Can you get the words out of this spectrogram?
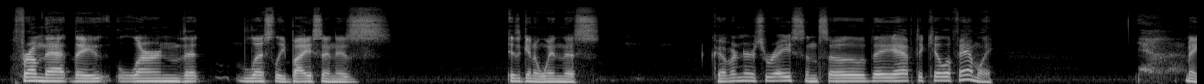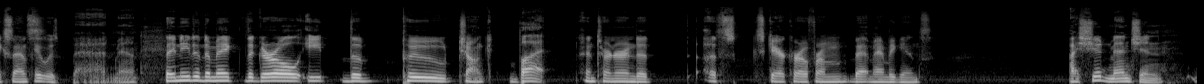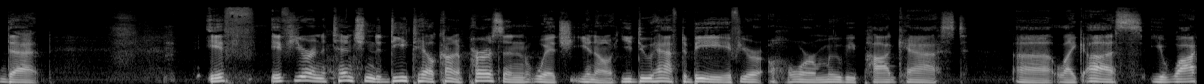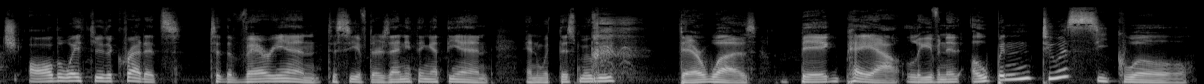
from that they learn that Leslie Bison is is going to win this governor's race, and so they have to kill a family. Yeah, makes sense. It was bad, man. They needed to make the girl eat the poo chunk, but and turn her into a scarecrow from Batman Begins. I should mention that if if you're an attention to detail kind of person, which you know you do have to be if you're a horror movie podcast uh, like us, you watch all the way through the credits to the very end to see if there's anything at the end. And with this movie, there was big payout, leaving it open to a sequel.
